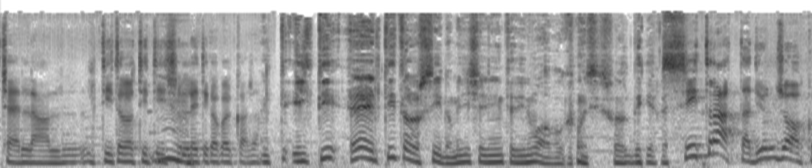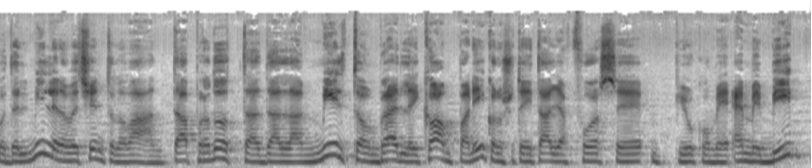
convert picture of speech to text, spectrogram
cioè la, il titolo ti, ti mm. solletica qualcosa. Il, il, ti, eh, il, titolo sì, non mi dice niente di nuovo, come si suol dire. Si tratta di un gioco del 1990 prodotta dalla Milton Bradley Company, conosciuta in Italia forse più come MB,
